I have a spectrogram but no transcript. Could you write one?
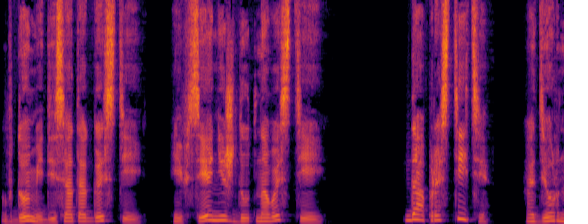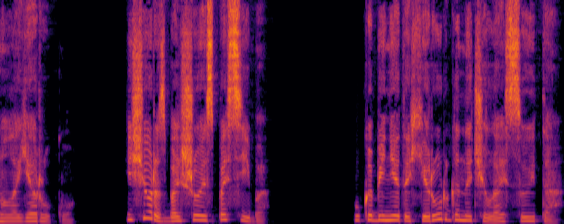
В доме десяток гостей, и все они ждут новостей». «Да, простите», — одернула я руку. «Еще раз большое спасибо». У кабинета хирурга началась суета.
